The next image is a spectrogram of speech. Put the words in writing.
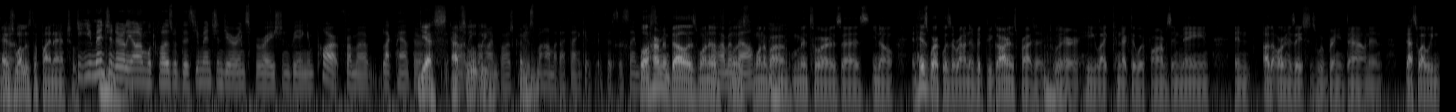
yeah. as well as the financials. You mentioned mm-hmm. early on, we'll close with this, you mentioned your inspiration being in part from a Black Panther. Yes, absolutely. behind bars, Curtis mm-hmm. Muhammad, I think, if, if it's the same Well, person. Herman Bell is one of, oh, was one of mm-hmm. our mentors as, you know, and his work was around the Victory Gardens Project mm-hmm. where he like connected with farms in Maine and other organizations were bringing down and that's why we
